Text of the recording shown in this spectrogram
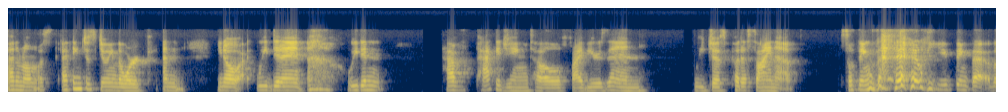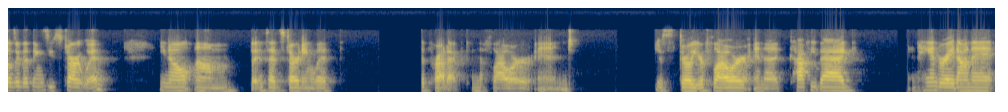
i don't know was, i think just doing the work and you know we didn't we didn't have packaging till five years in we just put a sign up. So things that you think that those are the things you start with, you know, um, but instead starting with the product and the flour and just throw your flour in a coffee bag and handwrite on it,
